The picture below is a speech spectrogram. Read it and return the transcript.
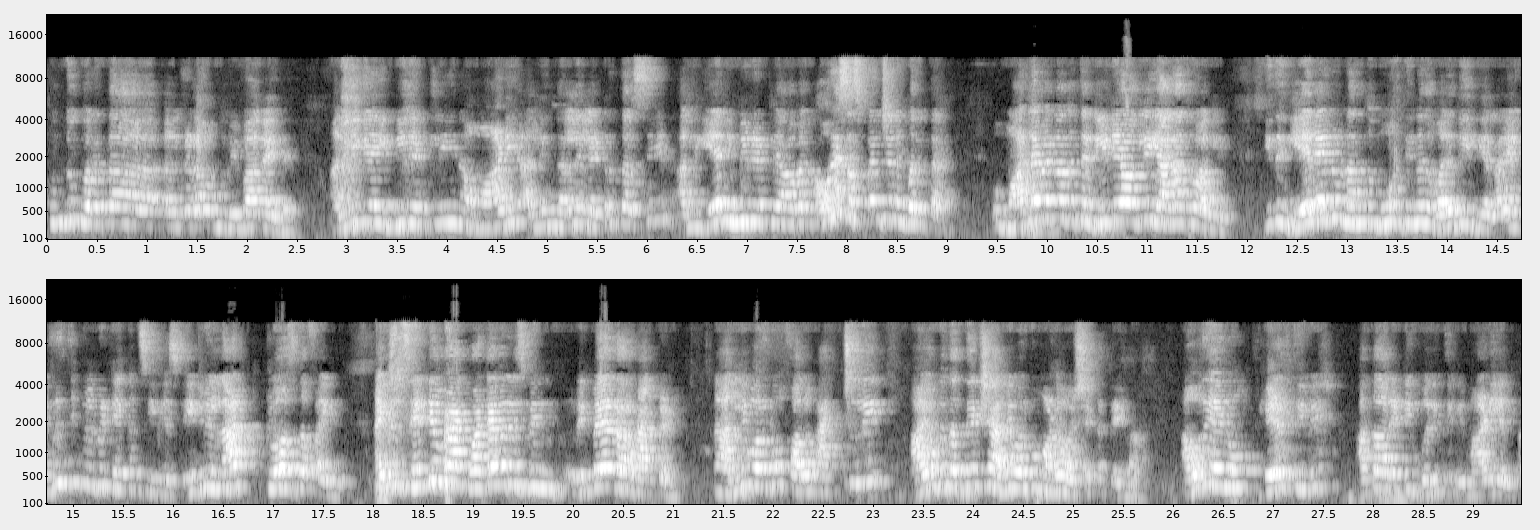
ಕುಂದುಕೊರತಗಳ ಒಂದು ವಿಭಾಗ ಇದೆ. ಅಲ್ಲಿಗೆ ಇಮಿಡಿಯೇಟ್ಲಿ ನಾವು ಮಾಡಿ ಅಲ್ಲಿಂದ ಅಲ್ಲಿ ಲೆಟರ್ ತರಿಸಿ ಅಲ್ಲಿ ಏನ್ ಇಮಿಡಿಯೇಟ್ಲಿ ಆಗ್ಬೇಕು ಅವರೇ ಸಸ್ಪೆನ್ಷನ್ ಬರೀತಾರೆ. ಮಾಡ್ಲೇಬೇಕಾಗುತ್ತೆ ಡಿ ಡಿ ಆಗ್ಲಿ ಯಾರಾದ್ರೂ ಆಗ್ಲಿ. ಇದು ಏನೇನು ನಂದು ಮೂರ್ ದಿನದ ವರದಿ ಇದೆಯಲ್ಲ everything will be taken seriously it will not close the file I will send you back whatever is been repaired or happen ನಾ ಅಲ್ಲಿವರೆಗೂ ಫಾಲೋ ಆಕ್ಚುಲಿ ಆಯೋಗದ ಅಧ್ಯಕ್ಷ ಅಲ್ಲಿವರೆಗೂ ಮಾಡೋ ಅವಶ್ಯಕತೆ ಇಲ್ಲ. ಅವ್ರೇನು ಹೇಳ್ತೀವಿ ಅಥಾರಿಟಿಗೆ ಬರಿತೀವಿ ಮಾಡಿ ಅಂತ.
